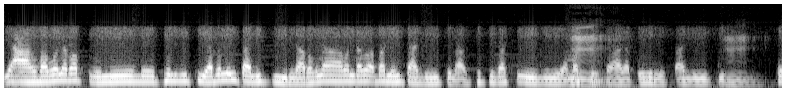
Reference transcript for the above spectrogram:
Ya ngibabona bablumile thola ukuthi yabona entalidini laba kunabantu aba- abanentalidi la futhi bahleli amabhesana pheze nestalidi Mm, so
